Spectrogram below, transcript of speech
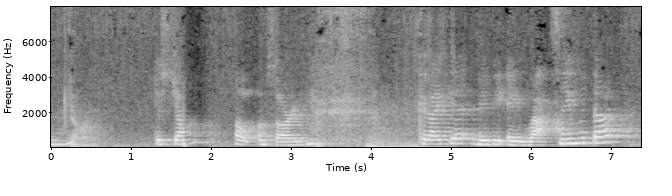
it? John. Just John? Oh, I'm sorry. Could I get maybe a last name with that?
